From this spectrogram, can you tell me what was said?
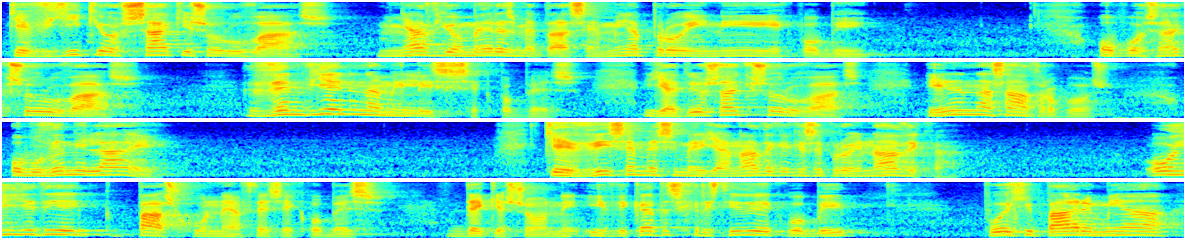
Και βγήκε ο Σάκης ο Ρουβάς μια-δυο μέρες μετά σε μια πρωινή εκπομπή, όπου ο Σάκης ο Ρουβάς δεν βγαίνει να μιλήσεις σε εκπομπές. Γιατί ο Σάκης ο Ρουβάς είναι ένας άνθρωπος όπου δεν μιλάει. Και δει σε μεσημεριανάδικα και σε πρωινάδικα. Όχι γιατί πάσχουν αυτές οι εκπομπές ντε και σόνι, ειδικά της Χριστίδου εκπομπή που έχει πάρει μια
